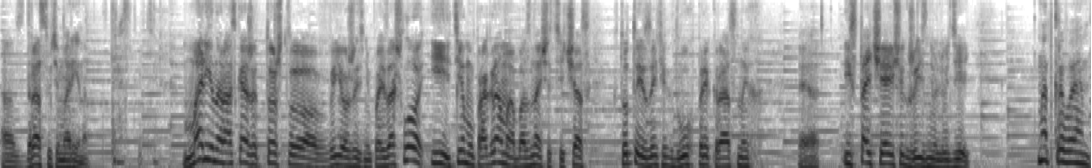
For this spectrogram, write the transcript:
А, здравствуйте, Марина. Марина расскажет то, что в ее жизни произошло, и тему программы обозначит сейчас кто-то из этих двух прекрасных, э, источающих жизнью людей. Мы открываем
